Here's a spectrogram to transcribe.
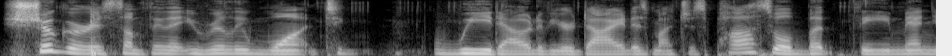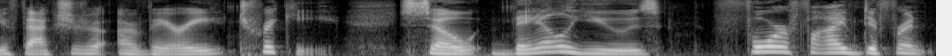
sugar is something that you really want to weed out of your diet as much as possible but the manufacturers are very tricky. So they'll use four or five different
